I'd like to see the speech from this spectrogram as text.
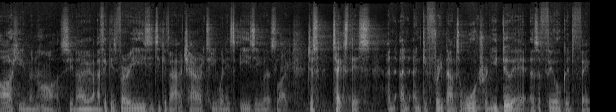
our human hearts. You know, I think it's very easy to give out a charity when it's easy, when it's like, just text this and, and, and give three pounds of water, and you do it as a feel good thing.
